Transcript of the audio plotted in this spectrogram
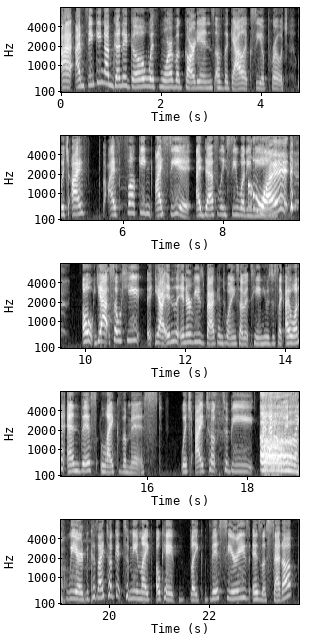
I, I'm thinking I'm going to go with more of a Guardians of the Galaxy approach, which I I fucking I see it. I definitely see what he oh, means. What? Oh yeah, so he yeah, in the interviews back in 2017, he was just like I want to end this like The Mist, which I took to be I don't know, it's like weird because I took it to mean like okay, like this series is a setup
